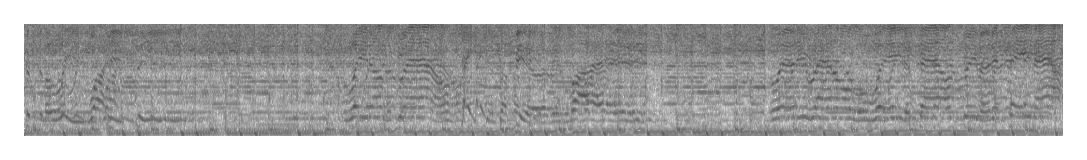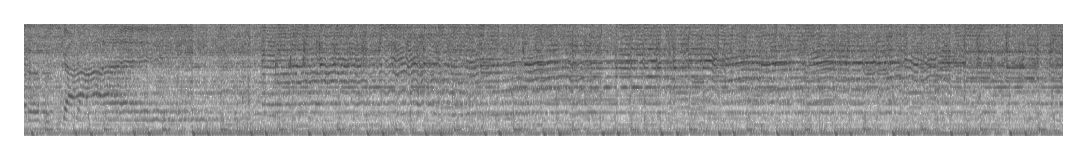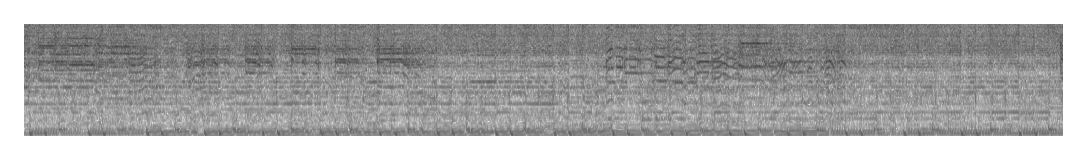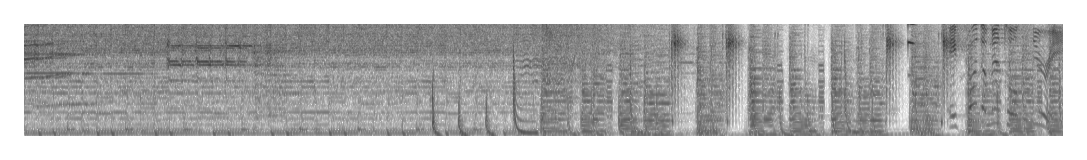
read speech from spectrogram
couldn't believe what he seen. Laid on the ground, shaking the fear of his life. When he ran all the way to town, screaming it mental theory.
